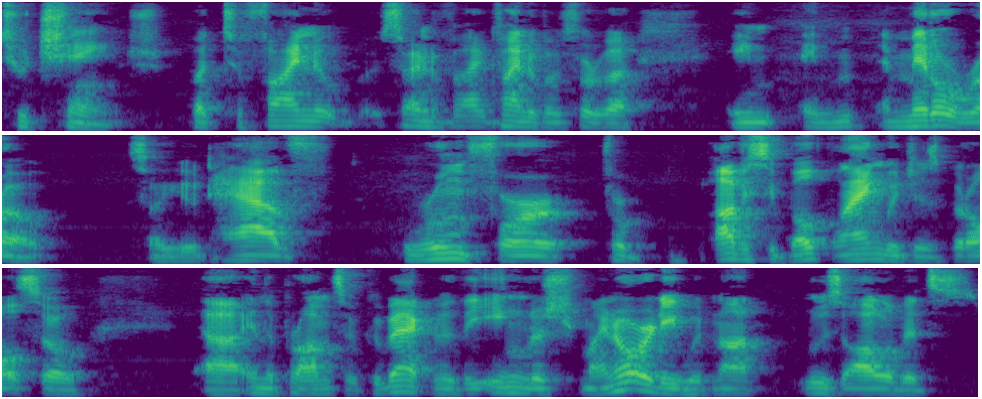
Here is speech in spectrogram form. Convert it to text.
to change, but to find a, find a, find a sort of a, a, a middle road. So you'd have room for for obviously both languages, but also uh, in the province of Quebec, the English minority would not lose all of its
